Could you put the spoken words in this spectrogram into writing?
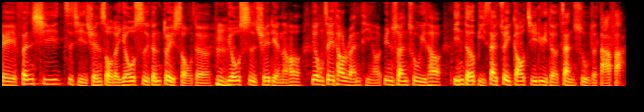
可以分析自己选手的优势跟对手的优势缺点，然后用这一套软体哈运算出一套赢得比赛最高几率的战术的打法。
